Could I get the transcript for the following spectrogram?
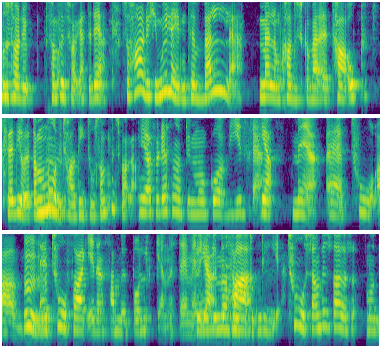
Og så tar du samfunnsfag etter det. Så har du ikke muligheten til å velge mellom hva du skal ta opp tredje året. Da må mm. du ta de to samfunnsfagene. Ja, for det er sånn at du må gå videre Ja. med eh, to, av, Mm. eh, to fag i den samme bolken, hvis det er meningen. Ja, så du må ha kategorier. to samfunnsfag må,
